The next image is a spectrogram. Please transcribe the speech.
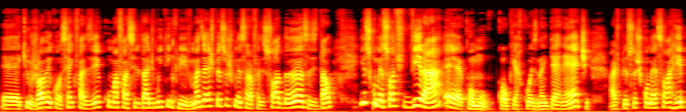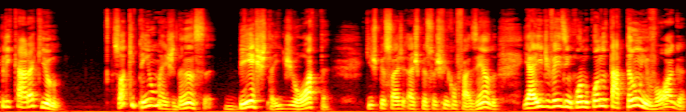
é, que o jovem consegue fazer com uma facilidade muito incrível. Mas aí as pessoas começaram a fazer só danças e tal. Isso começou a virar, é, como qualquer coisa na internet, as pessoas começam a replicar aquilo. Só que tem umas danças besta, idiota, que as pessoas, as pessoas ficam fazendo, e aí de vez em quando, quando tá tão em voga,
